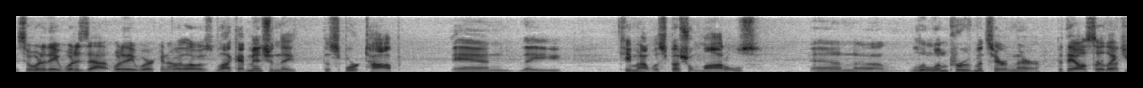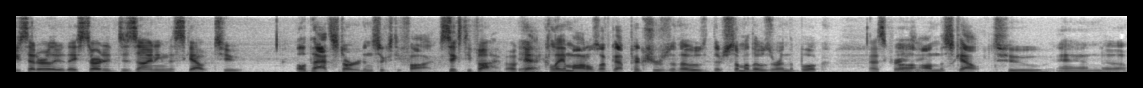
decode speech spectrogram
So what are they? What is that? What are they working on? Well, I was like I mentioned, they the sport top, and they came out with special models and uh, little improvements here and there. But they also, like much. you said earlier, they started designing the Scout 2. Oh, that started in '65. 65. Okay. Yeah, clay models. I've got pictures of those. There's some of those are in the book That's uh, crazy. on the Scout 2, and uh,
